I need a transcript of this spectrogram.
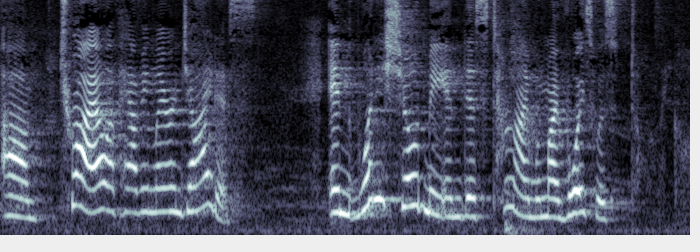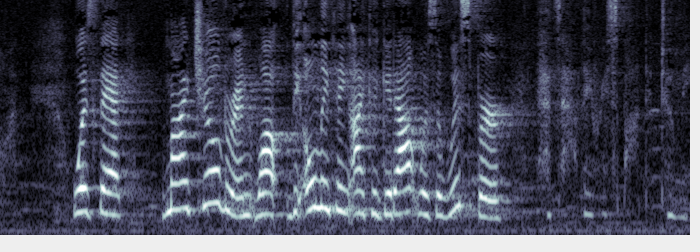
um, trial of having laryngitis. And what he showed me in this time when my voice was totally gone was that my children, while the only thing I could get out was a whisper, that's how they responded to me.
